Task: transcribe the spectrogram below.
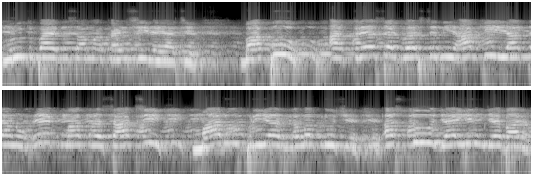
મૃતપાય દશામાં કાંસી રહ્યા છે. બાપુ, આ ત્રેસઠ વર્ષની આખી યાત્રાનું એકમાત્ર સાક્ષી મારું પ્રિય રમકડું છે. અસ્તુ જય હિન્દ, જય ભારત.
